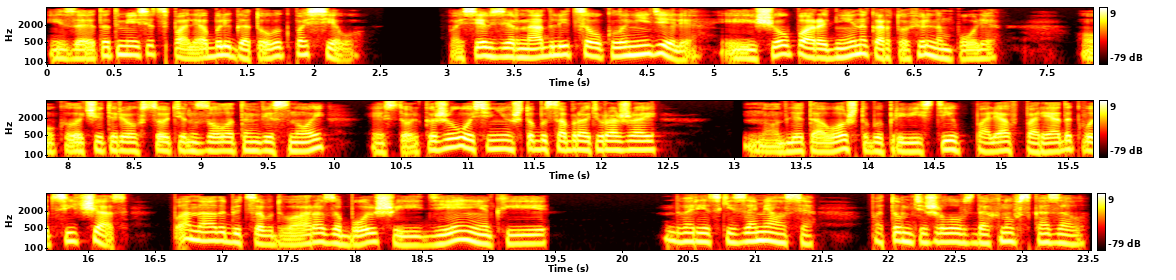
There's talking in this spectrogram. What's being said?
и за этот месяц поля были готовы к посеву. Посев зерна длится около недели, и еще пара дней на картофельном поле. Около четырех сотен золотом весной и столько же осенью, чтобы собрать урожай. Но для того, чтобы привести поля в порядок вот сейчас, понадобится в два раза больше и денег, и... Дворецкий замялся, потом, тяжело вздохнув, сказал.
